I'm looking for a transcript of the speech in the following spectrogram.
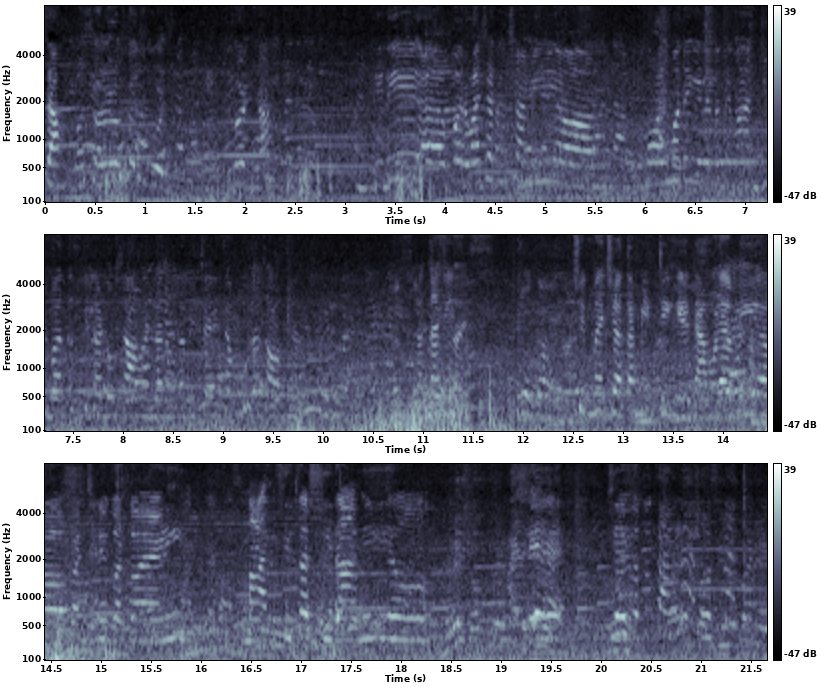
डोसा मसाला डोसा गुड गुड ना? दीदी परवाच्या दिवशी आम्ही मॉलमध्ये गेलेलो तेव्हा अजिबातच तिला डोसा आवडला नव्हता. बिचारीचा मूडच आवडला चिन्मयची आता मीटिंग आहे त्यामुळे आम्ही कंटिन्यू करतोय आणि मानसीचा शिरा आम्ही अं, आहे. चांगला आहे मस्त आहे.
